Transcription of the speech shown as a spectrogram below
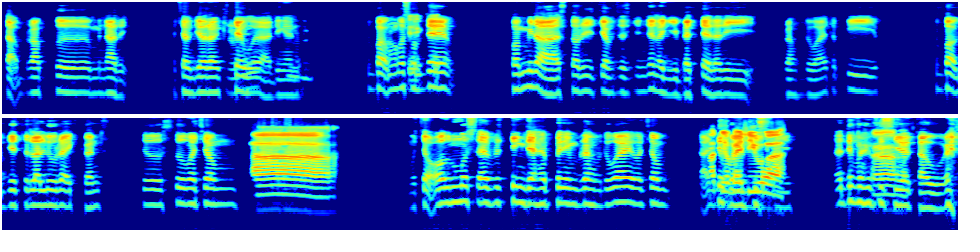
tak berapa menarik macam dia orang kecewa mm-hmm. lah dengan hmm. sebab okay, most of them for me lah story Tears of the Kingdom lagi better dari Breath of the Wild tapi sebab dia terlalu retcon so, so macam ah uh. macam almost everything that happen in Breath of the Wild macam tak ada, ada value lah. Tak ada privacy uh. tahu kan.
